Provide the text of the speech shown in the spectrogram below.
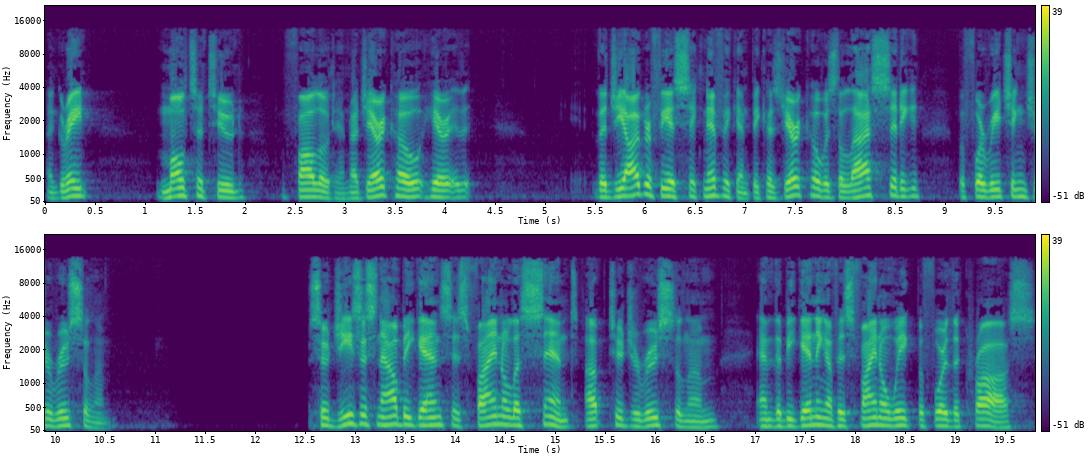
a great multitude followed him. Now, Jericho here, the geography is significant because Jericho was the last city before reaching Jerusalem. So Jesus now begins his final ascent up to Jerusalem and the beginning of his final week before the cross.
